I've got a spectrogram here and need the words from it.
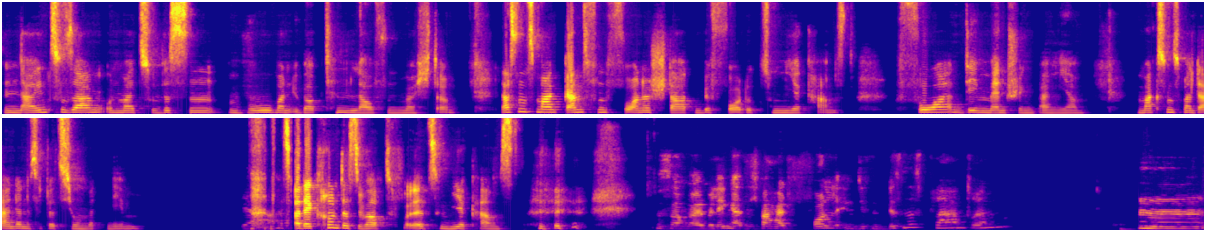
Nein zu sagen und mal zu wissen, wo man überhaupt hinlaufen möchte. Lass uns mal ganz von vorne starten, bevor du zu mir kamst. Vor dem Mentoring bei mir. Magst du uns mal da in deine Situation mitnehmen? Ja. Was war der Grund, dass du überhaupt zu, äh, zu mir kamst? Müssen wir mal überlegen. Also ich war halt voll in diesem Businessplan drin, mm,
